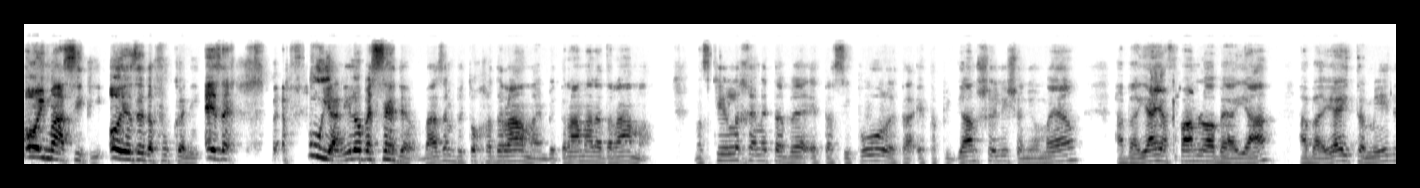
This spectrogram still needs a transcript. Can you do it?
אוי, מה עשיתי? אוי, איזה דפוק אני, איזה... פוי, אני לא בסדר. ואז הם בתוך הדרמה, הם בדרמה על הדרמה. מזכיר לכם את, הב... את הסיפור, את, ה... את הפיגם שלי, שאני אומר, הבעיה היא אף פעם לא הבעיה, הבעיה היא תמיד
